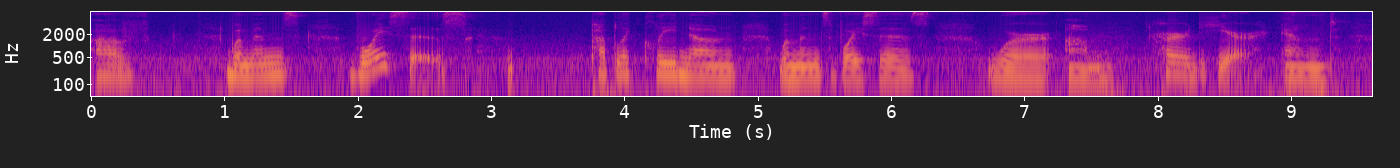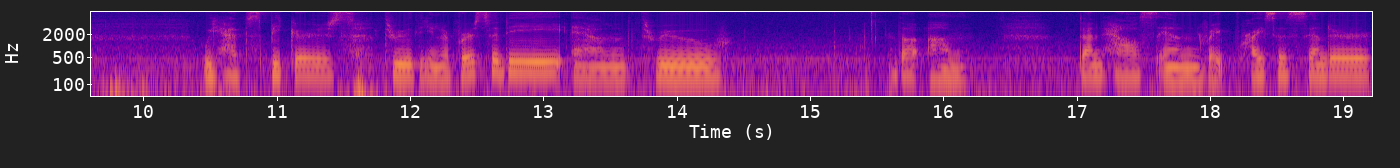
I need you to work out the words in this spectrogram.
of women's voices. Publicly known women's voices were um, heard here and we had speakers through the university and through the um, Dunn House and Rape Crisis Center,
